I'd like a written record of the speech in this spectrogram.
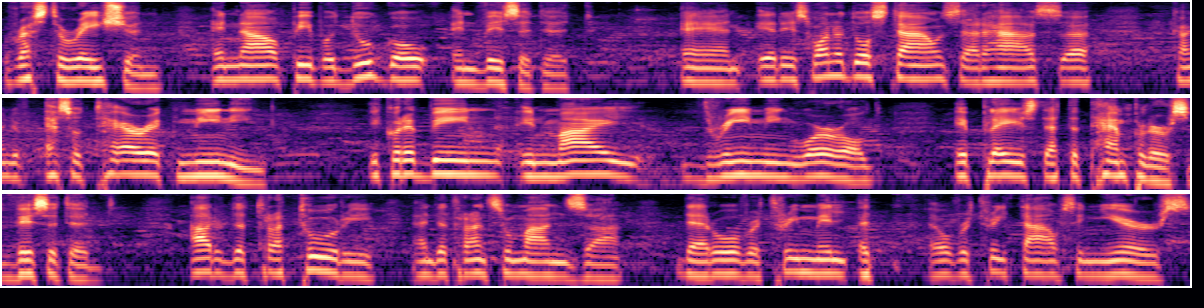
restoration, and now people do go and visit it, and it is one of those towns that has kind of esoteric meaning. It could have been in my dreaming world a place that the Templars visited out of the Tratturi and the Transumanza that over three mil, uh, over 3,000 years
